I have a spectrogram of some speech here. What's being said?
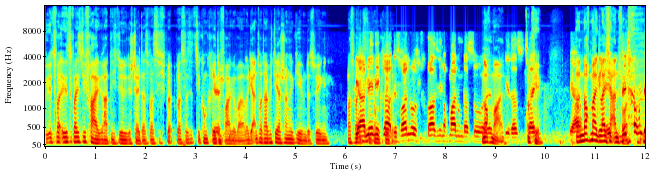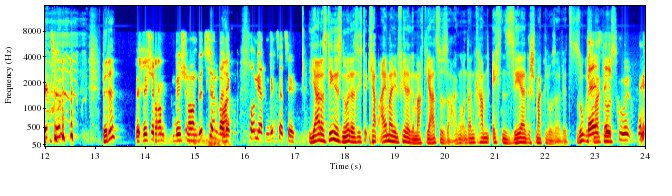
Jetzt, jetzt weiß ich die Frage gerade nicht, die du gestellt hast, was, ich, was das jetzt die konkrete Frage war. Weil die Antwort habe ich dir ja schon gegeben, deswegen. Was war Ja, nee, nee, klar, das war nur quasi nochmal, um das so, äh, Nochmal. um dir das zu zeigen. Okay. Ja. Dann nochmal gleiche Ey, Antwort. Willst du noch einen Witz hören? Bitte? Willst du noch, willst du noch einen Witz hören? Weil der Kollege vor mir hat einen Witz erzählt. Ja, das Ding ist nur, dass ich, ich habe einmal den Fehler gemacht, Ja zu sagen und dann kam echt ein sehr geschmackloser Witz. So Der ist geschmacklos. echt cool.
